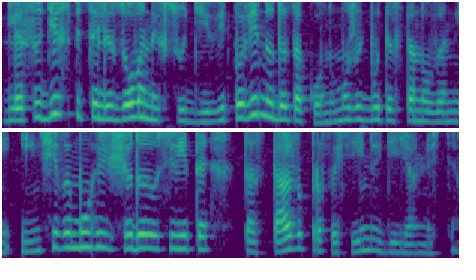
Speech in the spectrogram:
Для суддів спеціалізованих суддів відповідно до закону можуть бути встановлені інші вимоги щодо освіти та стажу професійної діяльності.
